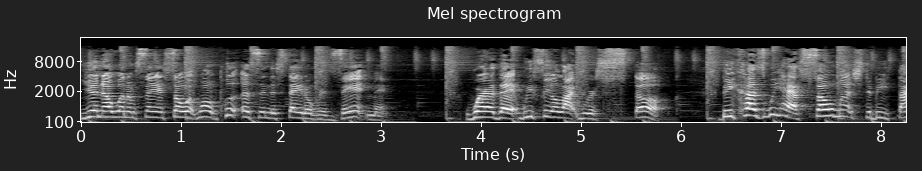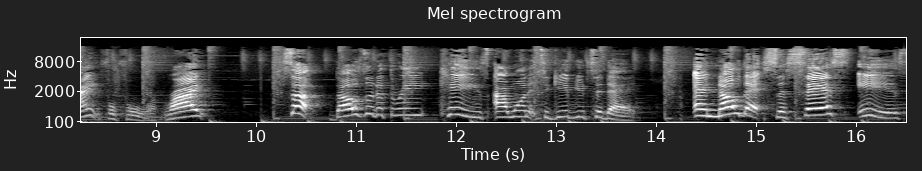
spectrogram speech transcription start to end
You know what I'm saying? So it won't put us in a state of resentment where that we feel like we're stuck because we have so much to be thankful for, right? So, those are the three keys I wanted to give you today. And know that success is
